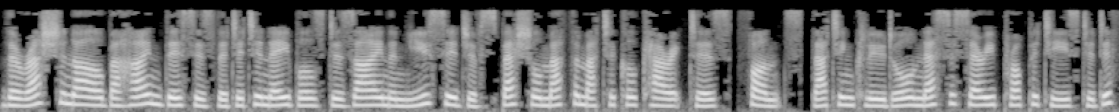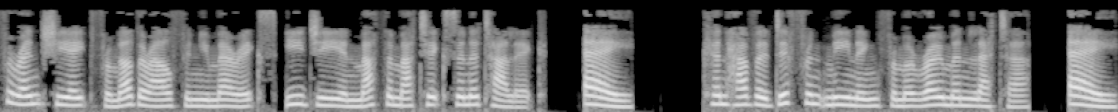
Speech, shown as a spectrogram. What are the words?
The rationale behind this is that it enables design and usage of special mathematical characters fonts that include all necessary properties to differentiate from other alphanumerics, e.g. in mathematics an italic A can have a different meaning from a Roman letter A.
